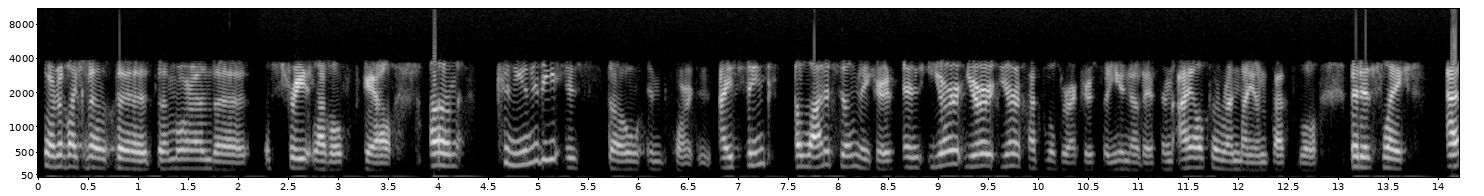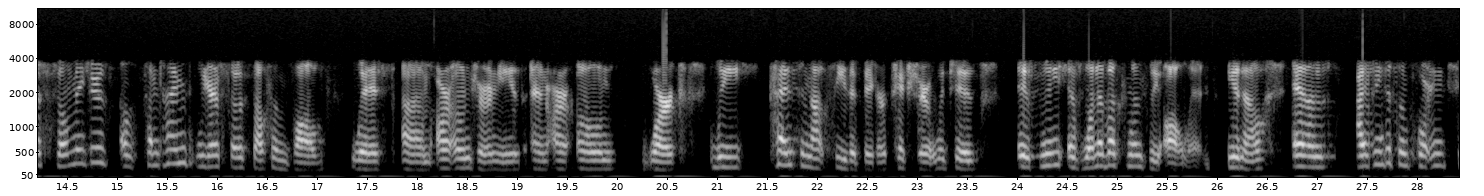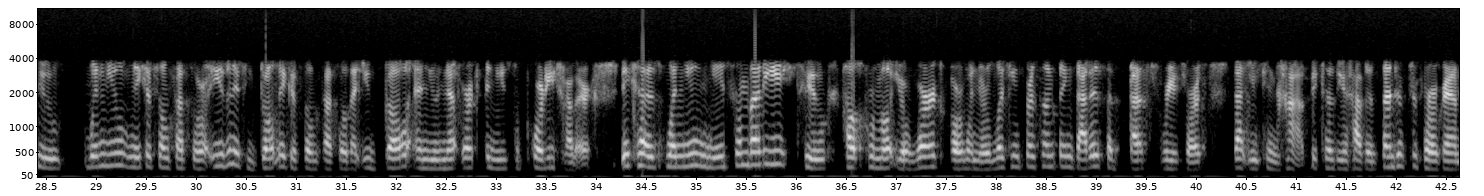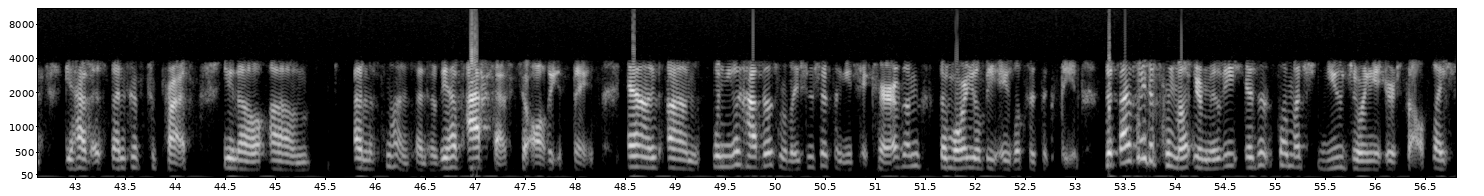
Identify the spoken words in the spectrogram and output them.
sort of like the, the the more on the street level scale. Um, community is so important. I think a lot of filmmakers, and you're you're you're a festival director, so you know this, and I also run my own festival. But it's like as filmmakers, uh, sometimes we are so self-involved with um, our own journeys and our own work. We tend to not see the bigger picture, which is if we if one of us wins, we all win. You know, and I think it's important to when you make a film festival, or even if you don't make a film festival, that you go and you network and you support each other. Because when you need somebody to help promote your work, or when you're looking for something, that is the best resource that you can have. Because you have incentives to programs, you have incentives to press, you know, um, and it's not incentives. You have access to all these things, and um, when you have those relationships and you take care of them, the more you'll be able to succeed. The best way to promote your movie isn't so much you doing it yourself. Like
